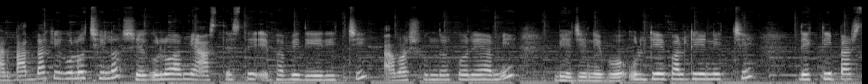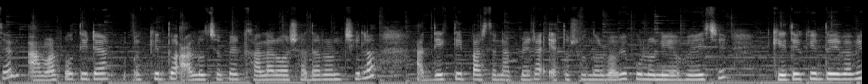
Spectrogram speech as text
আর বাদ বাকিগুলো ছিল, সেগুলো আমি আস্তে আস্তে এভাবে দিয়ে দিচ্ছি। আবার সুন্দর করে আমি ভেজে নেব। উল্টিয়ে পাল্টিয়ে নিচ্ছি। দেখতেই পারছেন, আমার প্রতিটা কিন্তু আলু চপের খালার অসাধারণ ছিল। আর দেখতেই পারছেন আপনারা, এত সুন্দরভাবে পুলনীয় হয়েছে। খেতেও কিন্তু এভাবে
